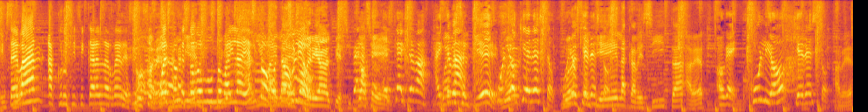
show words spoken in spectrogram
eso? Te van a crucificar en las redes. No, Por a ver, supuesto muy que bien, todo el mundo muy bien. baila ¿Alguien esto. baila No, eso? Julio. movería el piecito Espérate, así. es que ahí te va, ahí Mueves te va. el pie. Julio mueve- quiere esto, Julio Mueves el quiere pie, esto. la cabecita. A ver, Ok, Julio quiere esto. a ver.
